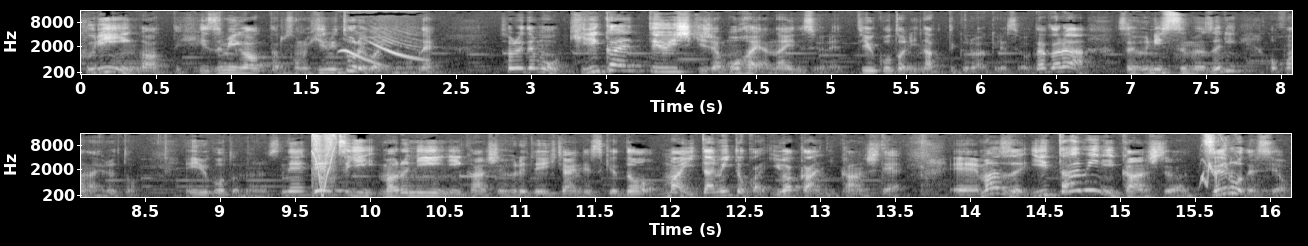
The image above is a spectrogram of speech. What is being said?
クリーンがあって歪みがあったらその歪み取ればいいもんね。それでもう切り替えっていう意識じゃもはやないですよねっていうことになってくるわけですよ。だからそういうふうにスムーズに行えるということになるんですね。で次丸2に関して触れていきたいんですけどまあ痛みとか違和感に関して、えーまず痛みに関してはゼロですよ。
